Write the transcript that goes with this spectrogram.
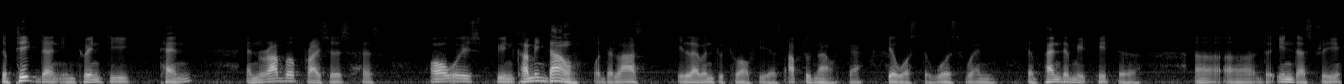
the peak then in 2010, and rubber prices has always been coming down for the last 11 to 12 years up to now. Yeah, it was the worst when the pandemic hit the uh, uh, the industry.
